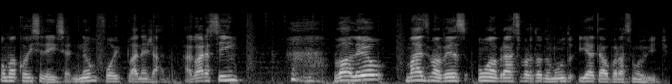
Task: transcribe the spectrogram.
uma coincidência, não foi planejado. Agora sim, valeu, mais uma vez, um abraço para todo mundo e até o próximo vídeo.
